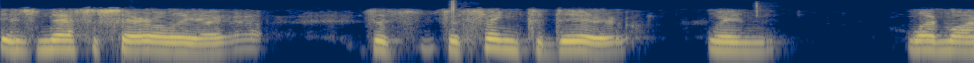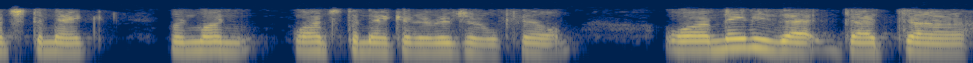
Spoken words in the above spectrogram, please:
is necessarily a, the the thing to do when one wants to make when one wants to make an original film, or maybe that that uh,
